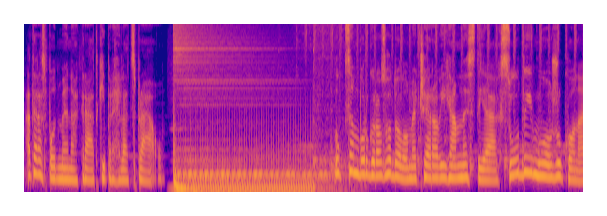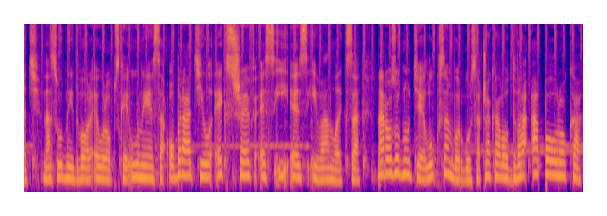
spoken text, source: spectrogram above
A teraz poďme na krátky prehľad správ. Luxemburg rozhodol o Mečiarových amnestiách. Súdy môžu konať. Na súdny dvor Európskej únie sa obrátil ex-šéf SIS Ivan Lexa. Na rozhodnutie Luxemburgu sa čakalo 2,5 roka.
